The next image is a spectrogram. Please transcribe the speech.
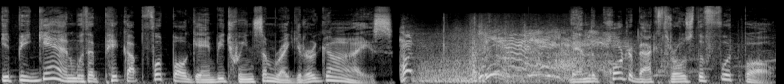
It began with a pickup football game between some regular guys. Then the quarterback throws the football,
